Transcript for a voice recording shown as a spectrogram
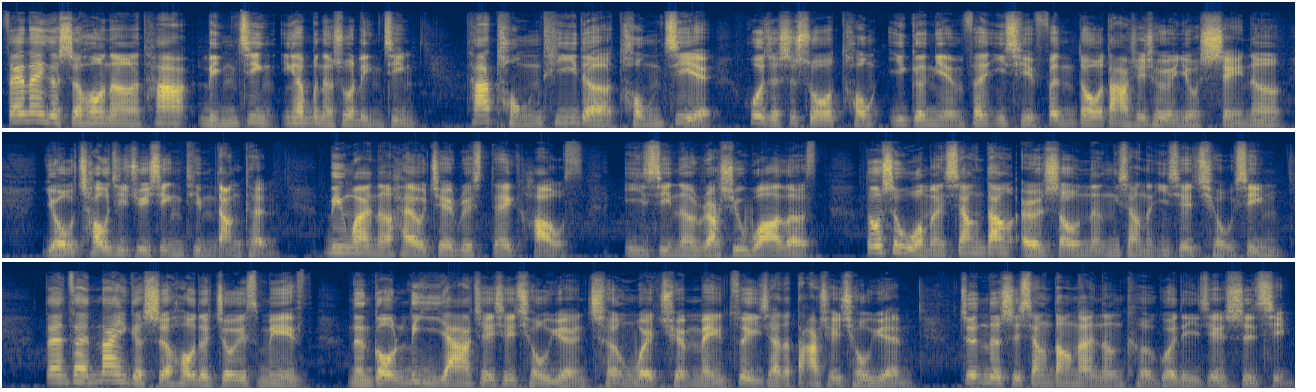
在那个时候呢，他临近应该不能说临近，他同梯的同届或者是说同一个年份一起奋斗大学球员有谁呢？有超级巨星 Tim Duncan，另外呢还有 Jerry Stackhouse，以及呢 Rushy Wallace，都是我们相当耳熟能详的一些球星。但在那个时候的 Joey Smith 能够力压这些球员，成为全美最佳的大学球员，真的是相当难能可贵的一件事情。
